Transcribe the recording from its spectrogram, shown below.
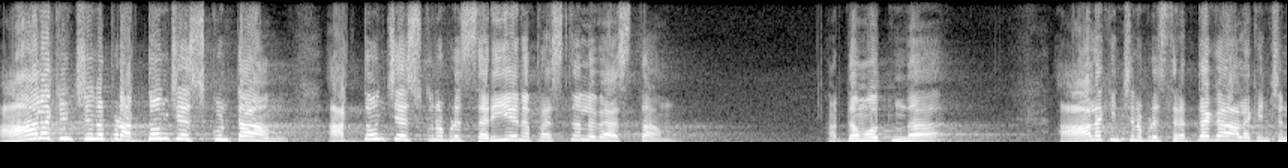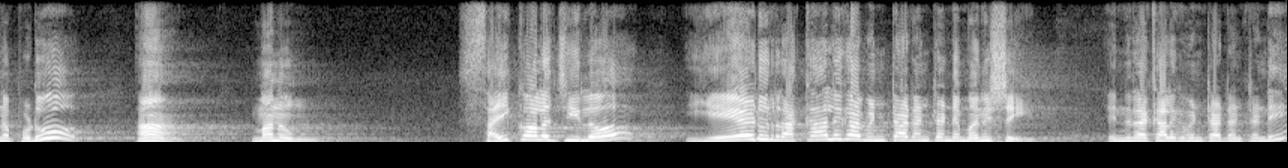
ఆలకించినప్పుడు అర్థం చేసుకుంటాం. అర్థం చేసుకున్నప్పుడు సరి అయిన ప్రశ్నలు వేస్తాం. అర్థమవుతుందా? ఆలకించినప్పుడు శ్రద్ధగా ఆలకించినప్పుడు మనం సైకాలజీలో ఏడు రకాలుగా వింటాడంటండి మనిషి. ఎన్ని రకాలుగా వింటాడంటండి?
